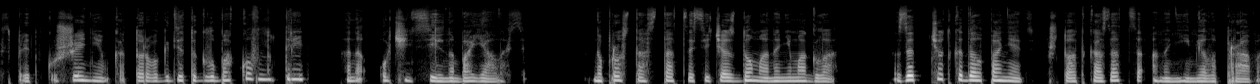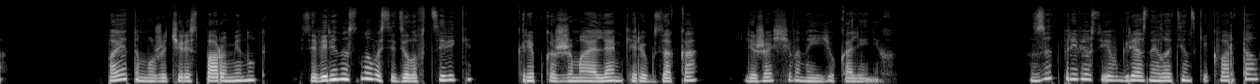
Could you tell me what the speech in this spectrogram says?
с предвкушением которого где-то глубоко внутри она очень сильно боялась. Но просто остаться сейчас дома она не могла. Зет четко дал понять, что отказаться она не имела права. Поэтому уже через пару минут Северина снова сидела в цивике, крепко сжимая лямки рюкзака, лежащего на ее коленях. Зет привез ее в грязный латинский квартал,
